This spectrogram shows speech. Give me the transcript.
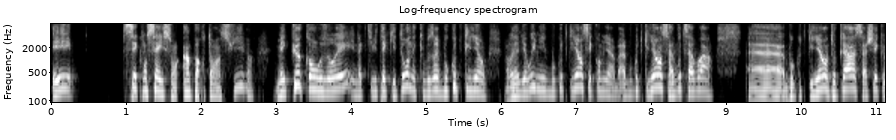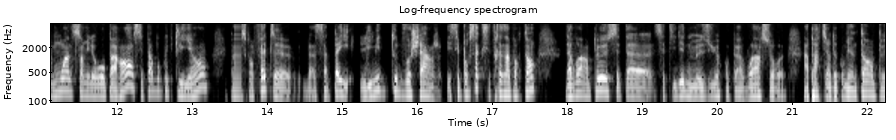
Et ces conseils sont importants à suivre, mais que quand vous aurez une activité qui tourne et que vous aurez beaucoup de clients. vous allez dire, oui, mais beaucoup de clients, c'est combien? Bah, Beaucoup de clients, c'est à vous de savoir. Euh, beaucoup de clients, en tout cas, sachez que moins de 100 000 euros par an, ce n'est pas beaucoup de clients parce qu'en fait, euh, bah, ça paye limite toutes vos charges. Et c'est pour ça que c'est très important d'avoir un peu cette, euh, idée de mesure qu'on peut avoir sur à partir de combien de temps on peut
